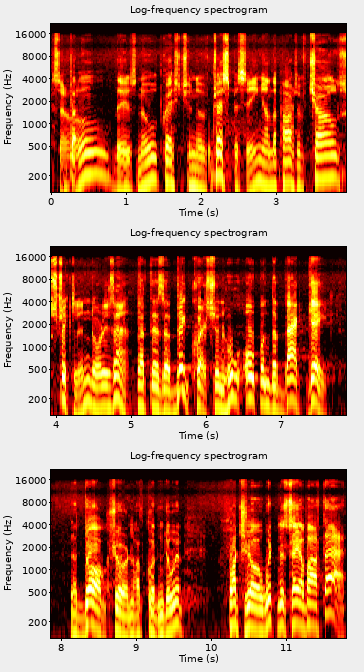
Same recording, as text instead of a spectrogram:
So But, there's no question of trespassing on the part of Charles Strickland or his aunt. but there's a big question who opened the back gate? The dog, sure enough, couldn't do it. What's your witness say about that?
